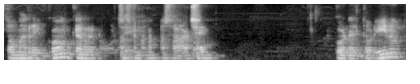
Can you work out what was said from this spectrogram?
Tomás Rincón, que renovó la semana pasada con, el Torino.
